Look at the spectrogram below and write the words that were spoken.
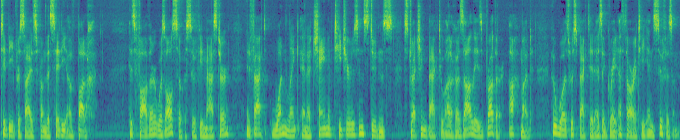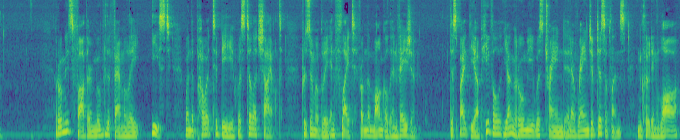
to be precise, from the city of Balkh. His father was also a Sufi master, in fact, one link in a chain of teachers and students stretching back to Al Ghazali's brother, Ahmad, who was respected as a great authority in Sufism. Rumi's father moved the family east when the poet to be was still a child, presumably in flight from the Mongol invasion. Despite the upheaval, young Rumi was trained in a range of disciplines, including law,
